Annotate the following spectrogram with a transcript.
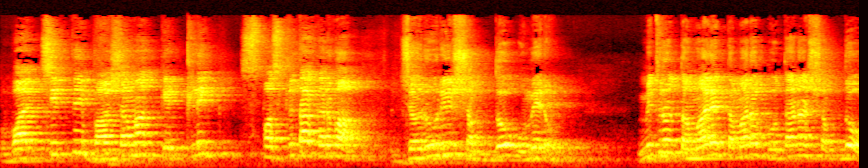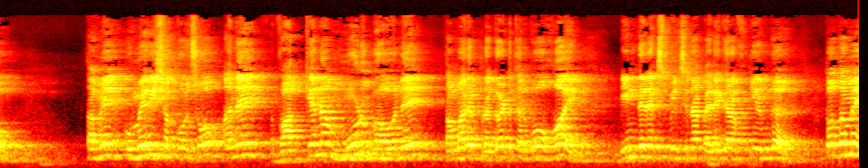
વાતચીતની ભાષામાં કેટલીક સ્પષ્ટતા કરવા જરૂરી શબ્દો ઉમેરો. મિત્રો, તમારે તમારા પોતાના શબ્દો તમે ઉમેરી શકો છો અને વાક્યના મૂળ ભાવને તમારે પ્રગટ કરવો હોય ઇનડાયરેક્ટ સ્પીચના પેરેગ્રાફની અંદર, તો તમે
